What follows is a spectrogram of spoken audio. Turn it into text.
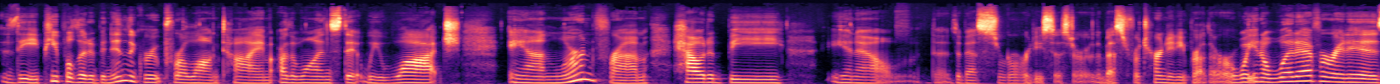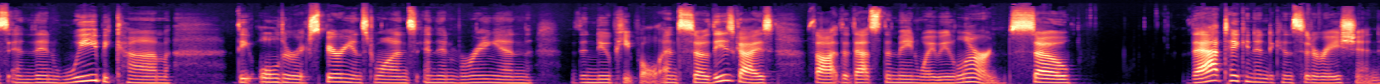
the people that have been in the group for a long time are the ones that we watch and learn from how to be you know the, the best sorority sister or the best fraternity brother or what you know whatever it is. And then we become the older experienced ones and then bring in the new people. And so these guys thought that that's the main way we learn so that taken into consideration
